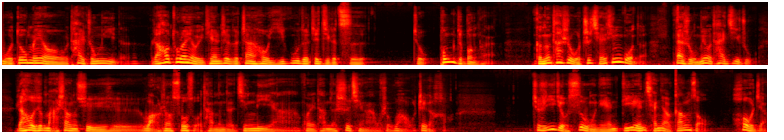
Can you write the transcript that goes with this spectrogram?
我都没有太中意的。然后突然有一天，这个战后遗孤的这几个词，就砰就蹦出来了。可能它是我之前听过的，但是我没有太记住。然后我就马上去网上搜索他们的经历啊，关于他们的事情啊。我说哇，这个好，就是一九四五年敌人前脚刚走，后脚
